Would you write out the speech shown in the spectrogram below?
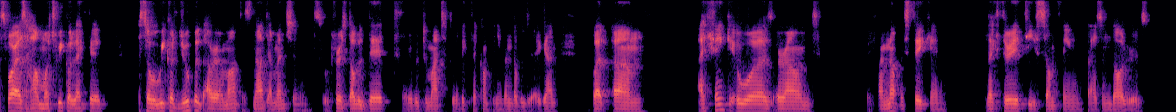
as far as how much we collected, so we quadrupled our amount, as Nadia mentioned. So we first doubled it, able to match it to a big tech company, then doubled it again. But um, I think it was around, if I'm not mistaken, like 30 something thousand dollars.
